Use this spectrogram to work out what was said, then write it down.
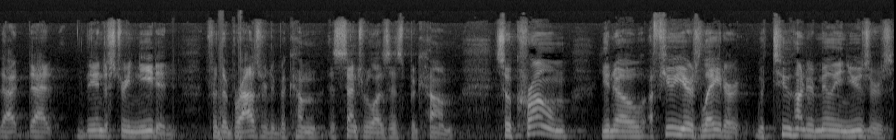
that, that the industry needed for the browser to become as central as it's become. So Chrome, you know, a few years later, with 200 million users,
